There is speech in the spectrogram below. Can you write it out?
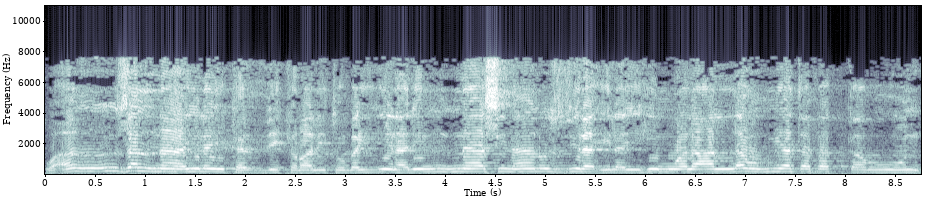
وأنزلنا إليك الذكر لتبين للناس ما نزل إليهم ولعلهم يتفكرون.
